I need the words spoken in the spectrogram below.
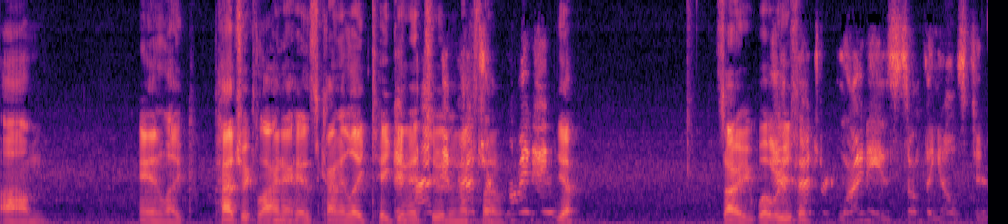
um, and like Patrik Laine has kind of like taken And it to the next level. Yeah. Sorry, what yeah, were you saying? Patrik Laine is something else too.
